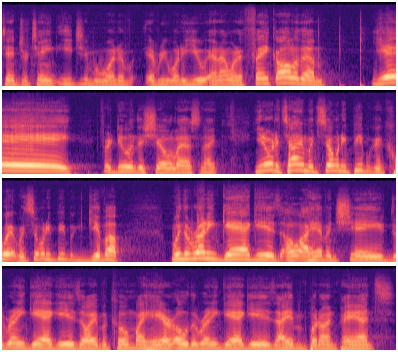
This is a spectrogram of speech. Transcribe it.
to entertain each and one of every one of you. And I want to thank all of them. Yay for doing the show last night. You know, at a time when so many people could quit, when so many people could give up, when the running gag is, oh, I haven't shaved. The running gag is, oh, I haven't combed my hair. Oh, the running gag is, I haven't put on pants.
